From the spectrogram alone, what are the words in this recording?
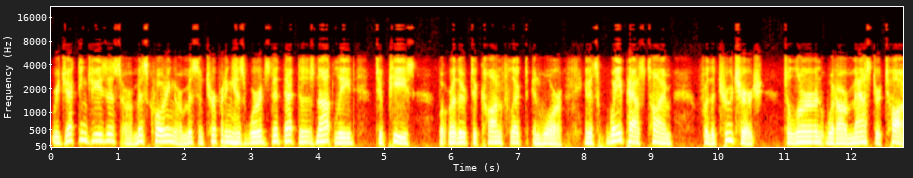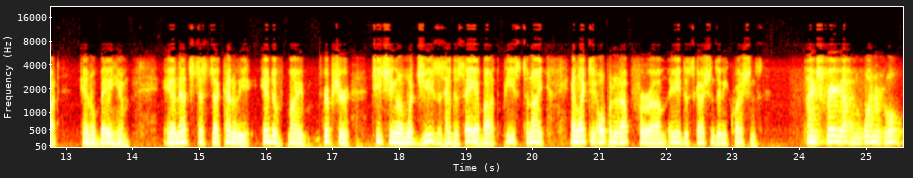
rejecting Jesus or misquoting or misinterpreting his words, that, that does not lead to peace, but rather to conflict and war. And it's way past time for the true church to learn what our master taught and obey him. And that's just uh, kind of the end of my scripture teaching on what Jesus had to say about peace tonight. And I'd like to open it up for um, any discussions, any questions. Thanks, Craig. That was wonderful.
